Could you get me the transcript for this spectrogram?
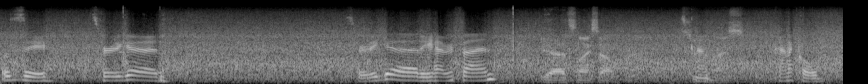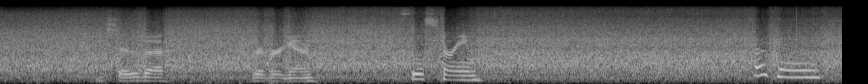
Let's see. It's pretty good. It's pretty good. Are you having fun? Yeah, it's nice out. Super Um, nice. Kind of cold. Instead of the river again. Little stream. Okay.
